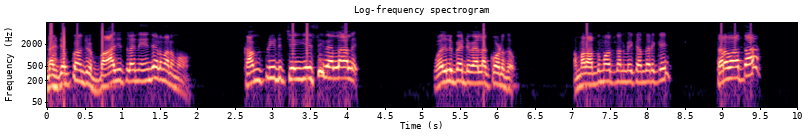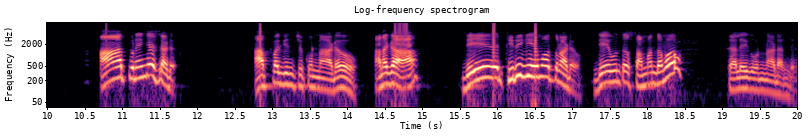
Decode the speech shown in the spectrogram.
నాకు చెప్పుకున్నాను చూడు బాధ్యతలన్నీ ఏం చేయాలి మనము? కంప్లీట్ చేసి వెళ్ళాలి. వదిలిపెట్టి వెళ్ళకూడదు. అమ్మ అర్థమవుతున్నాను మీకు అందరికీ తర్వాత ఆత్మను ఏం చేశాడు? అప్పగించుకున్నాడు. అనగా దే తిరిగి ఏమవుతున్నాడు? దేవునితో సంబంధము కలిగి ఉన్నాడండి.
